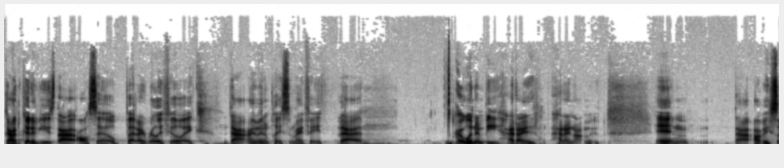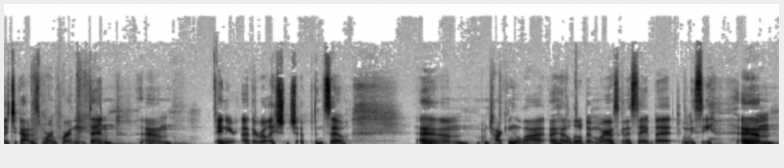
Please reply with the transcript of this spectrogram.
God could have used that also. But I really feel like that I'm in a place in my faith that I wouldn't be had I had I not moved. And that obviously to God is more important than um, any other relationship. And so um, I'm talking a lot. I had a little bit more I was going to say, but let me see. Um,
